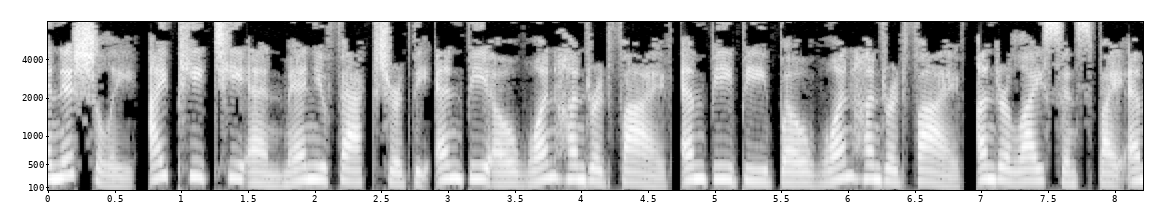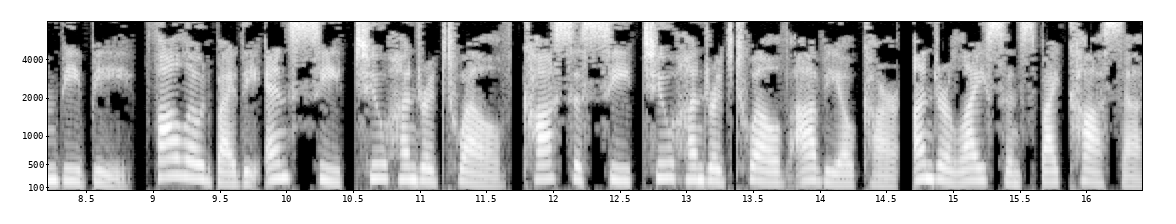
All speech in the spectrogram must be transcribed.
Initially, IPTN manufactured the NBO 105 MBB Bo 105 under license by MBB, followed by the NC 212 CASA C 212 Aviocar, under license by CASA.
